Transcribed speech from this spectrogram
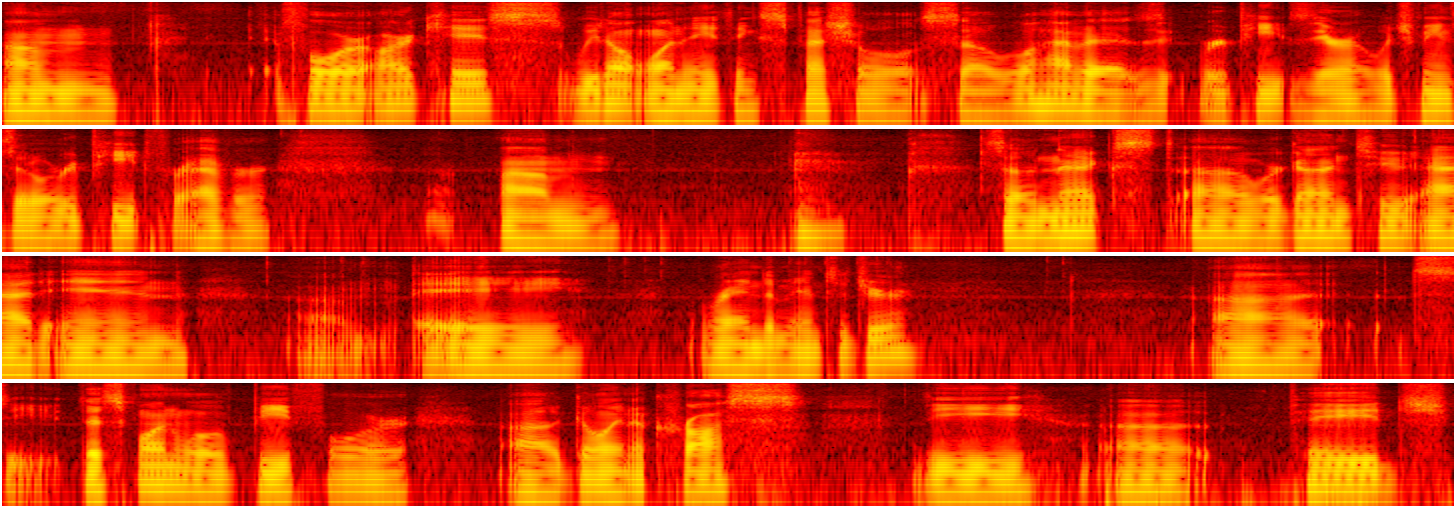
Um, for our case, we don't want anything special, so we'll have it repeat zero, which means it'll repeat forever. Um, so next, uh, we're going to add in um, a random integer. Uh, let's see, this one will be for uh, going across the uh, page,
